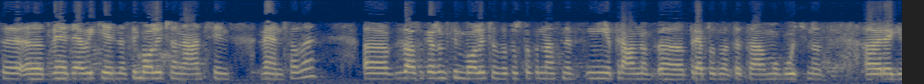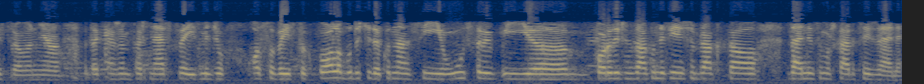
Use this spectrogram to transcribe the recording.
se uh, dve devojke na simboličan način venčale. Zašto kažem simbolično? Zato što kod nas ne, nije pravno uh, prepoznata ta mogućnost uh, registrovanja, da kažem, partnerstva između osoba istog pola, budući da kod nas i ustav i uh, porodični zakon definiše brak kao zajednicu muškarca i žene.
